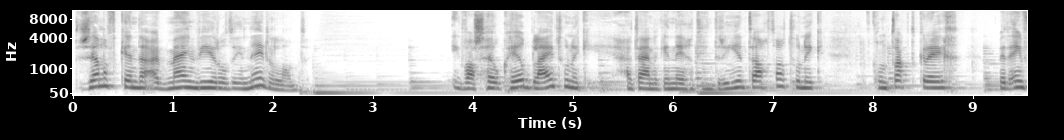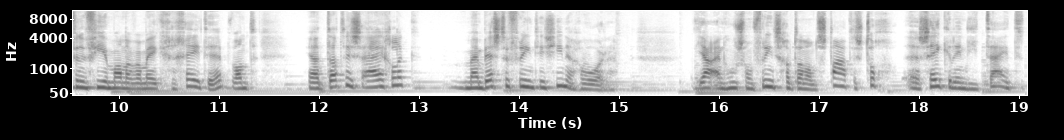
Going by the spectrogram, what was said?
zelf kende uit mijn wereld in Nederland. Ik was ook heel blij toen ik uiteindelijk in 1983, toen ik contact kreeg met een van de vier mannen waarmee ik gegeten heb. Want ja, dat is eigenlijk mijn beste vriend in China geworden. Ja, en hoe zo'n vriendschap dan ontstaat, is toch uh, zeker in die tijd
